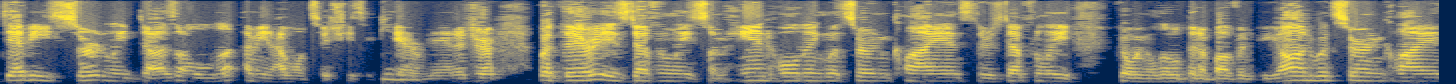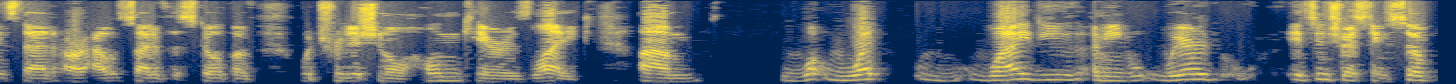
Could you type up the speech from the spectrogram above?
Debbie certainly does a lot. I mean, I won't say she's a care mm-hmm. manager, but there is definitely some hand holding with certain clients. There's definitely going a little bit above and beyond with certain clients that are outside of the scope of what traditional home care is like. Um, what, what, why do you, I mean, where, it's interesting. So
